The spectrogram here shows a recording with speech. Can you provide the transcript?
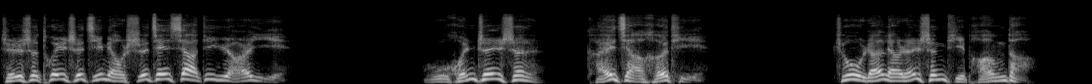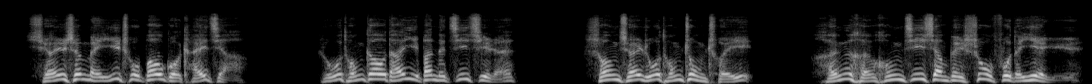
只是推迟几秒时间下地狱而已。武魂真身，铠甲合体。骤然，两人身体庞大，全身每一处包裹铠甲，如同高达一般的机器人。双拳如同重锤，狠狠轰击向被束缚的夜雨。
